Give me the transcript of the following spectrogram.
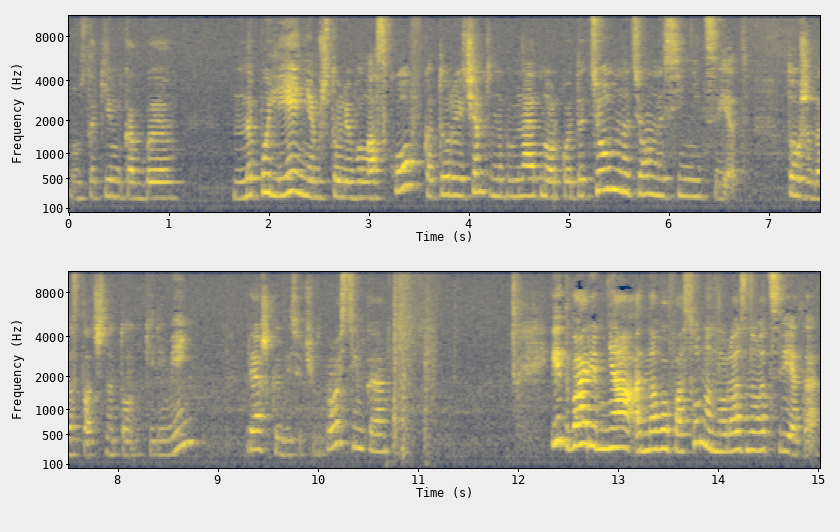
ну, с таким как бы напылением, что ли, волосков, которые чем-то напоминают норку. Это темно-темно-синий цвет, тоже достаточно тонкий ремень. Пряжка здесь очень простенькая. И два ремня одного фасона, но разного цвета.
